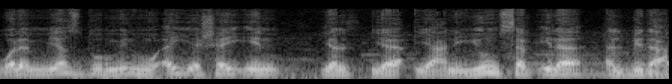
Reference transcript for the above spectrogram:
ولم يصدر منه أي شيء يعني ينسب إلى البدع.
